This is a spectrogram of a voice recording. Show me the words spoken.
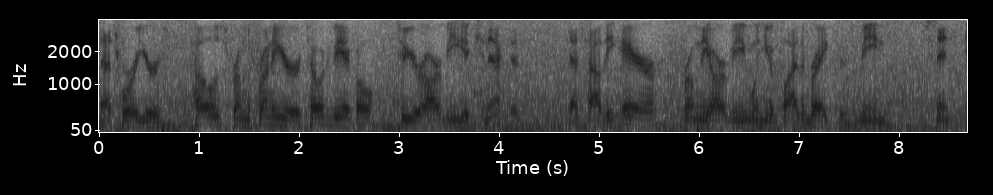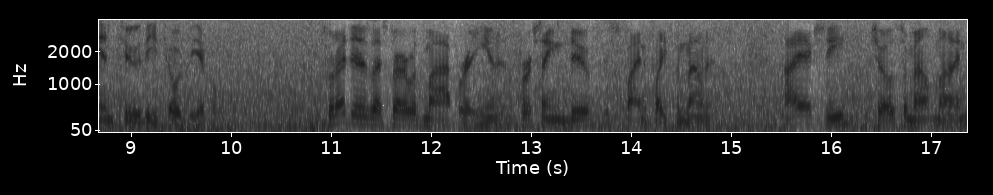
That's where your hose from the front of your towed vehicle to your RV get connected. That's how the air from the RV when you apply the brakes is being sent into the towed vehicle. So what I did is I started with my operating unit. The first thing to do is find a place to mount it. I actually chose to mount mine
